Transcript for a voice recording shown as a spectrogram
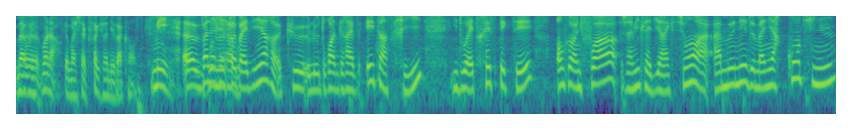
Bah euh, voilà. Comme à chaque fois qu'il y a des vacances. Mais euh, Valérie vous ne ferait pas dire que le droit de grève est inscrit, il doit être respecté. Encore une fois, j'invite la direction à, mener de manière continue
